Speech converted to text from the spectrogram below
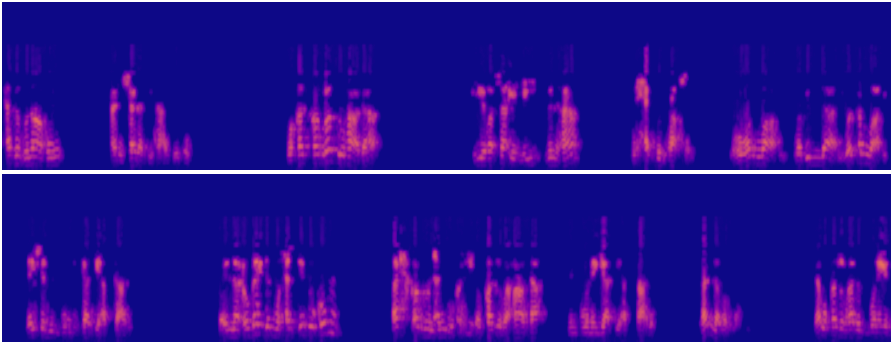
حفظناه عن سلف هذه الأمة. وقد قررت هذا في رسائل لي منها الحد الفاصل وهو والله وبالله وتالله ليس من بنيات أفكاري فإن عبيد محدثكم أحقر من أن يقرر هذا من بنيات أفكاره. كلا والله؟ لا أقرر هذا من بنيات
